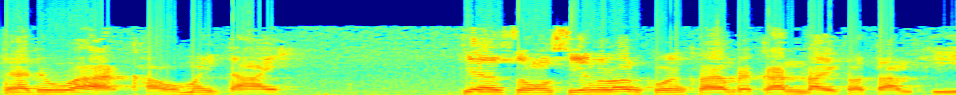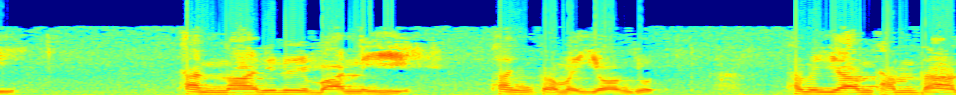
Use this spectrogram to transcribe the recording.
แต่ถ้าว่าเขาไม่ตาย จะส่งเสียงร้องครวญครางประการใดก็ตามที ท่านนายนิรบาลนี้ ท่านก็ไม่ยอมหยุดถ้าพยายามทำด้าน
